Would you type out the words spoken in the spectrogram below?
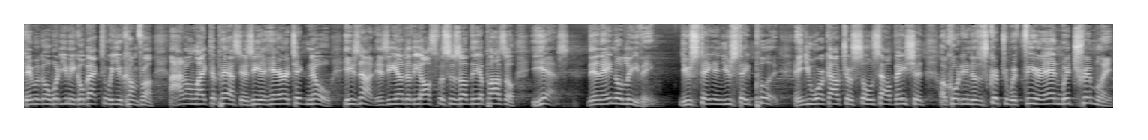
They would go, What do you mean? Go back to where you come from. I don't like the pastor. Is he a heretic? No, he's not. Is he under the auspices of the apostle? Yes. Then ain't no leaving. You stay and you stay put, and you work out your soul salvation according to the scripture with fear and with trembling.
